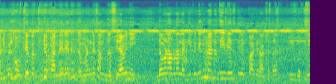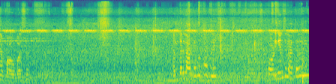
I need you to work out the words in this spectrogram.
ਅਸੀਂ ਪਹਿਲਾਂ ਉੱਥੇ ਬੱਤੀਆਂ ਪਾਉਂਦੇ ਰਹੇ ਤੇ ਦਮਨ ਨੇ ਸਾਨੂੰ ਦੱਸਿਆ ਵੀ ਨਹੀਂ। ਦਮਨ ਆਪਣਾ ਲੱਗੀ ਪਈ ਕਹਿੰਦੀ ਮੈਂ ਤਾਂ ਦੀਵੇ ਤੇਲ ਪਾ ਕੇ ਰੱਖਤਾ ਤੁਸੀਂ ਬੱਤੀਆਂ ਪਾਓ ਬਸ। ਅੰਦਰ ਲਾ ਕੇ ਪੁੱਤ ਆਪਣੇ? ਪੌੜੀਆਂ ਚਲਾਤਾ ਉਹਨੇ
